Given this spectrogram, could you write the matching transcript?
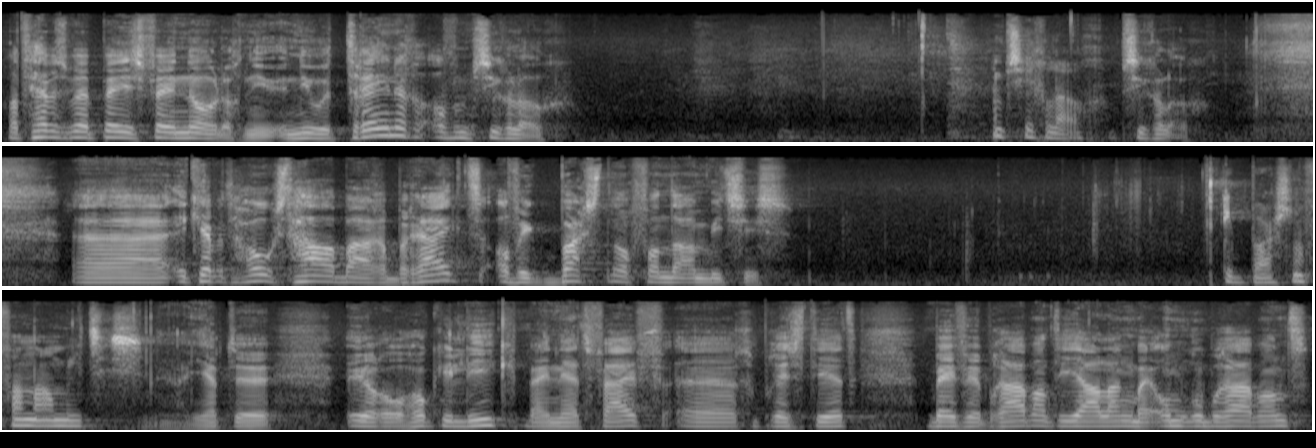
Wat hebben ze bij PSV nodig nu? Een nieuwe trainer of een psycholoog? Een psycholoog. Psycholoog. Ik heb het hoogst haalbare bereikt of ik barst nog van de ambities? Ik barst nog van de ambities. Ja, je hebt de Euro Hockey League bij Net 5 uh, gepresenteerd. BV Brabant een jaar lang bij Omroep Brabant.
